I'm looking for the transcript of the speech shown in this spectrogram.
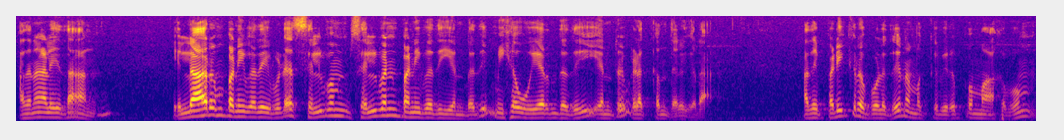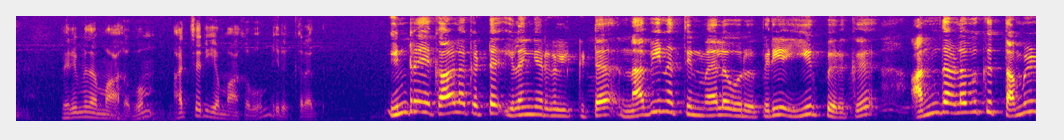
அதனாலே தான் எல்லாரும் பணிவதை விட செல்வம் செல்வன் பணிவது என்பது மிக உயர்ந்தது என்று விளக்கம் தருகிறார். அதை படிக்கிற பொழுது நமக்கு விருப்பமாகவும் பெருமிதமாகவும் ஆச்சரியமாகவும் இருக்கிறது. இன்றைய காலகட்ட இளைஞர்கள்கிட்ட நவீனத்தின் மேலே ஒரு பெரிய ஈர்ப்பு இருக்குது அந்த அளவுக்கு தமிழ்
